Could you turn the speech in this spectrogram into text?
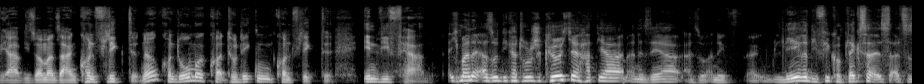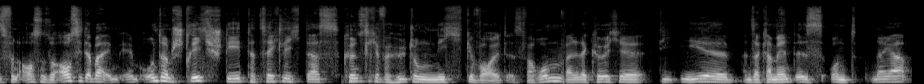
ja, wie soll man sagen, Konflikte, ne? Kondome, Katholiken, Konflikte. Inwiefern? Ich meine, also die katholische Kirche hat ja eine sehr, also eine äh, Lehre, die viel komplexer ist, als es von außen so aussieht, aber im, im unterm Strich steht tatsächlich, dass künstliche Verhütung nicht gewollt ist. Warum? Weil in der Kirche die Ehe ein Sakrament ist und, naja,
